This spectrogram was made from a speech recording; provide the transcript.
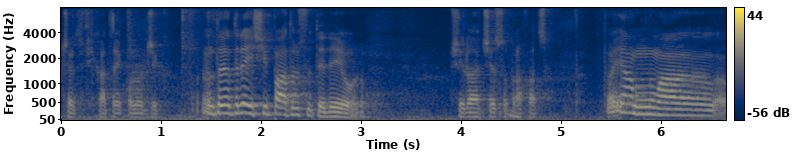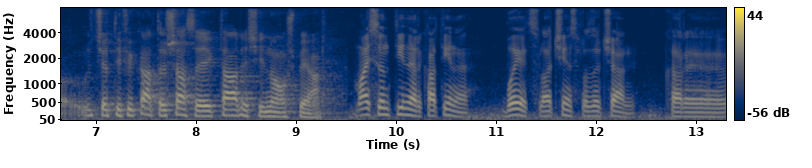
certificată ecologic? Între 3 și 400 de euro. Și la ce suprafață? Păi am numai certificată 6 hectare și 19 ani. Mai sunt tineri ca tine băieți la 15 ani care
